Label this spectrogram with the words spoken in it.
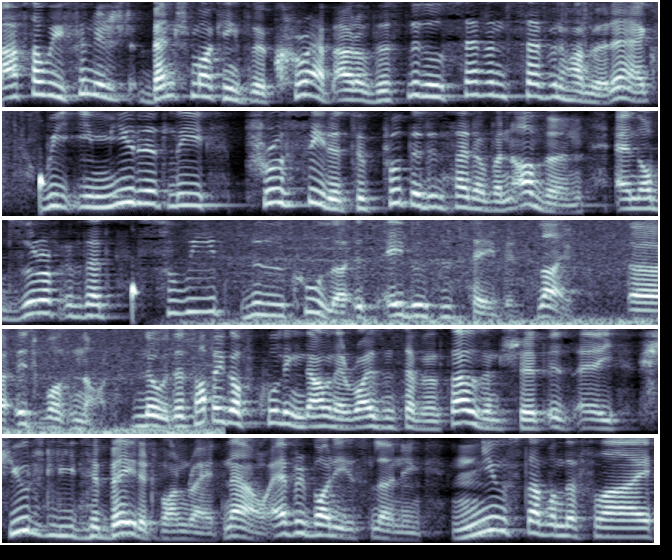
After we finished benchmarking the crap out of this little 7700X, we immediately proceeded to put it inside of an oven and observe if that sweet little cooler is able to save its life. Uh, it was not. No, the topic of cooling down a Ryzen 7000 chip is a hugely debated one right now. Everybody is learning new stuff on the fly,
